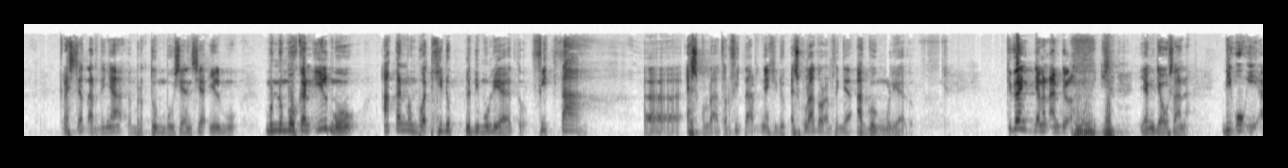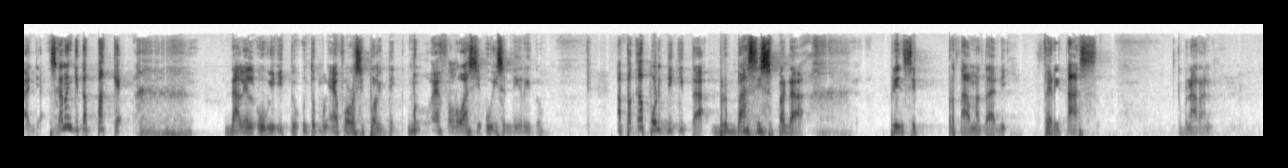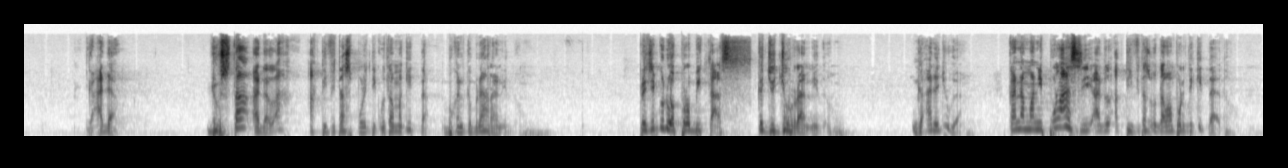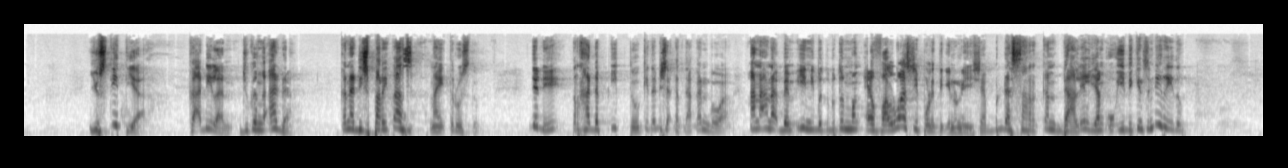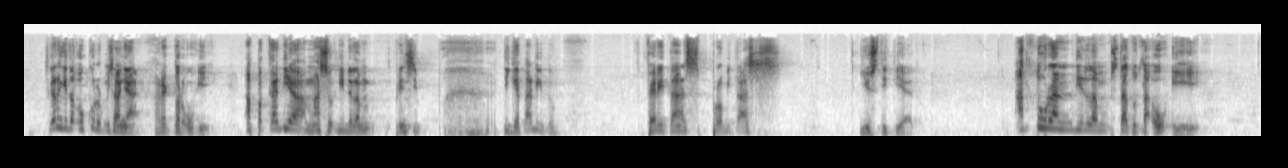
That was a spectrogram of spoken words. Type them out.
Crescat artinya bertumbuh, siensia ilmu. Menumbuhkan ilmu akan membuat hidup lebih mulia itu. Vita uh, eskulator, vita artinya hidup, eskulator artinya agung mulia itu. Kita jangan ambil yang jauh sana. Di UI aja. Sekarang kita pakai dalil UI itu untuk mengevaluasi politik, mengevaluasi UI sendiri itu. Apakah politik kita berbasis pada prinsip pertama tadi, veritas, kebenaran. Gak ada. Dusta adalah aktivitas politik utama kita, bukan kebenaran itu. Prinsip kedua, probitas, kejujuran itu. Gak ada juga. Karena manipulasi adalah aktivitas utama politik kita. Tuh. Justitia, keadilan juga gak ada. Karena disparitas naik terus tuh. Jadi terhadap itu kita bisa katakan bahwa anak-anak BEM ini betul-betul mengevaluasi politik Indonesia berdasarkan dalil yang UI bikin sendiri itu. Sekarang kita ukur misalnya rektor UI. Apakah dia masuk di dalam prinsip tiga tadi itu? Veritas, probitas, justitia. Aturan di dalam statuta UI,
